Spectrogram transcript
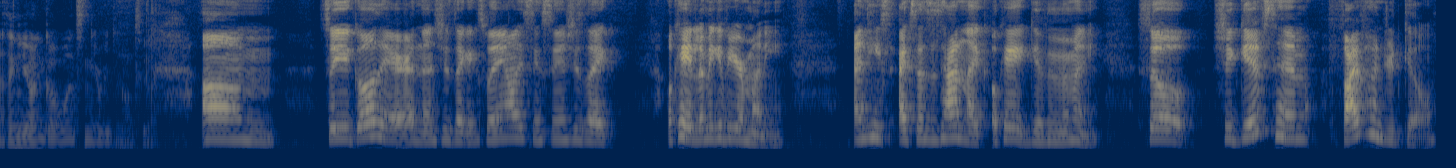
I think you only go once in the original too. Um, so you go there, and then she's like explaining all these things to you, and she's like, "Okay, let me give you your money," and he extends his hand like, "Okay, give me my money." So she gives him five hundred gil,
